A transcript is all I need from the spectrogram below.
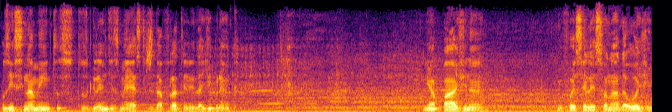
os ensinamentos dos grandes mestres da Fraternidade Branca. E a página que foi selecionada hoje,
